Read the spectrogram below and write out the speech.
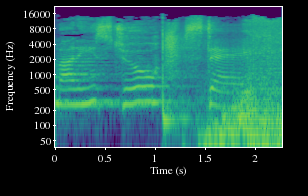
money's to stay.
